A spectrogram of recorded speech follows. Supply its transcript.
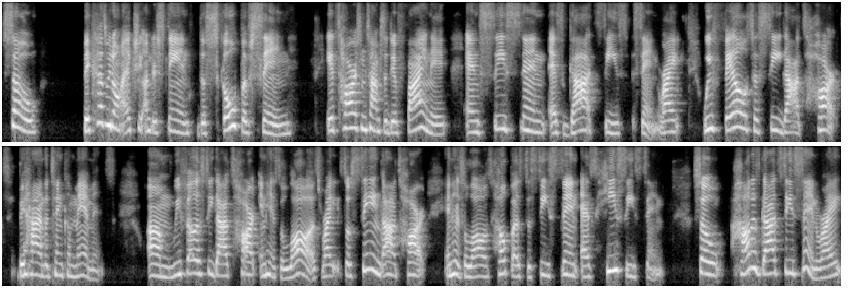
So because we don't actually understand the scope of sin, it's hard sometimes to define it and see sin as God sees sin, right? We fail to see God's heart behind the Ten Commandments um, we fail to see God's heart in his laws, right? So seeing God's heart in his laws help us to see sin as he sees sin. So how does God see sin, right?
